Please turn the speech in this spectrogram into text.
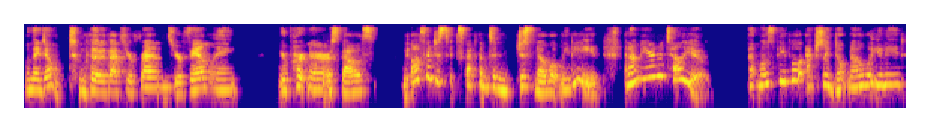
when they don't? Whether that's your friends, your family, your partner or spouse, we often just expect them to just know what we need. And I'm here to tell you that most people actually don't know what you need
